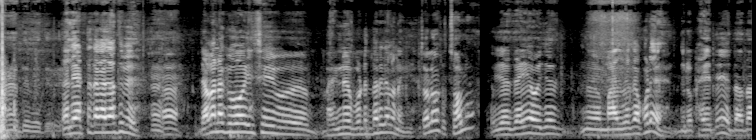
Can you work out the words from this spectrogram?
হ্যাঁ দেবে দেবে। তাহলে একটা জায়গা যেতে হ্যাঁ। যাবে নাকি ওই সেই ভাগনের বোটের ধারে যাবে নাকি? চলো। চলো। ওই যে যাই ওই যে মাছ ভাজা করে দুটো খাইয়ে দিয়ে দাদা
